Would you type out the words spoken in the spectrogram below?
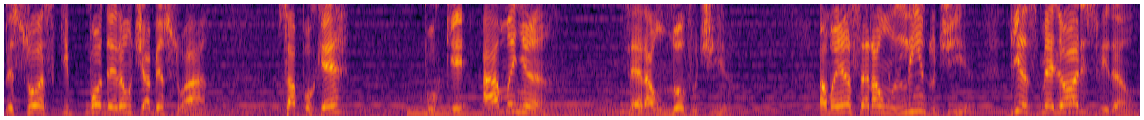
pessoas que poderão te abençoar. Sabe por quê? Porque amanhã será um novo dia. Amanhã será um lindo dia. Dias melhores virão.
